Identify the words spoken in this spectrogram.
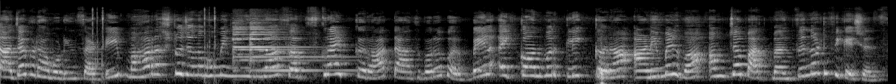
ताज्या घडामोडींसाठी महाराष्ट्र जनभूमी न्यूजला सबस्क्राईब करा. त्याचबरोबर बेल आयकॉनवर क्लिक करा आणि मिळवा आमच्या बातम्यांचे नोटिफिकेशन्स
